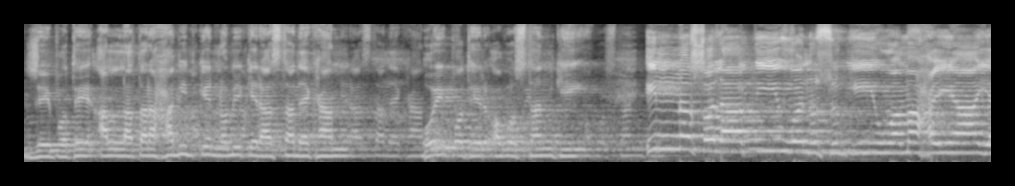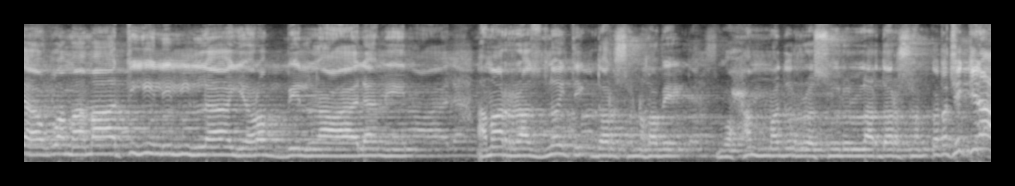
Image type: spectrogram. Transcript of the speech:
যে পথে আল্লাহ তার হাবিবকে, নবীকে রাস্তা দেখান, ওই পথের অবস্থান কি? আমার রাজনৈতিক দর্শন হবে মোহাম্মদুর রসুল্লাহর দর্শন। কথা ঠিক কিনা?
